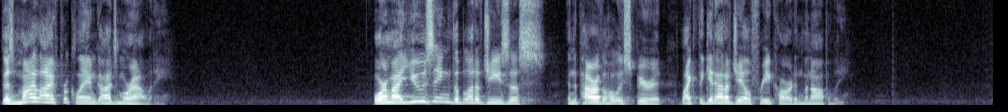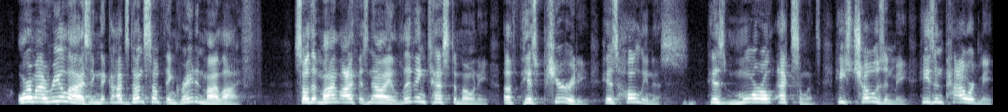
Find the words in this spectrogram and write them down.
Does my life proclaim God's morality? Or am I using the blood of Jesus and the power of the Holy Spirit like the get out of jail free card in Monopoly? Or am I realizing that God's done something great in my life? so that my life is now a living testimony of His purity, His holiness, His moral excellence. He's chosen me, He's empowered me,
